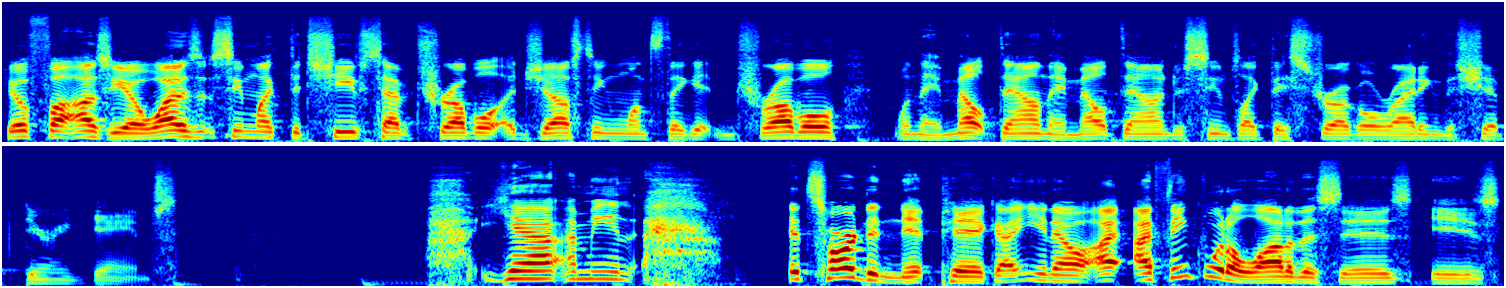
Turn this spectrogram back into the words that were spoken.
Joe Fazio, why does it seem like the Chiefs have trouble adjusting once they get in trouble? When they melt down, they melt down. Just seems like they struggle riding the ship during games. Yeah, I mean, it's hard to nitpick. I, you know, I, I think what a lot of this is is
